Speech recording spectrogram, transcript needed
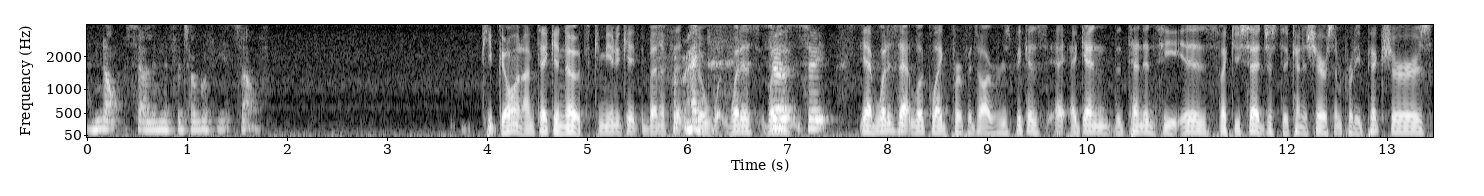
and not selling the photography itself. Keep going. I'm taking notes. Communicate the benefits. Right. So what is what so, is, so yeah? What does that look like for photographers? Because again, the tendency is, like you said, just to kind of share some pretty pictures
